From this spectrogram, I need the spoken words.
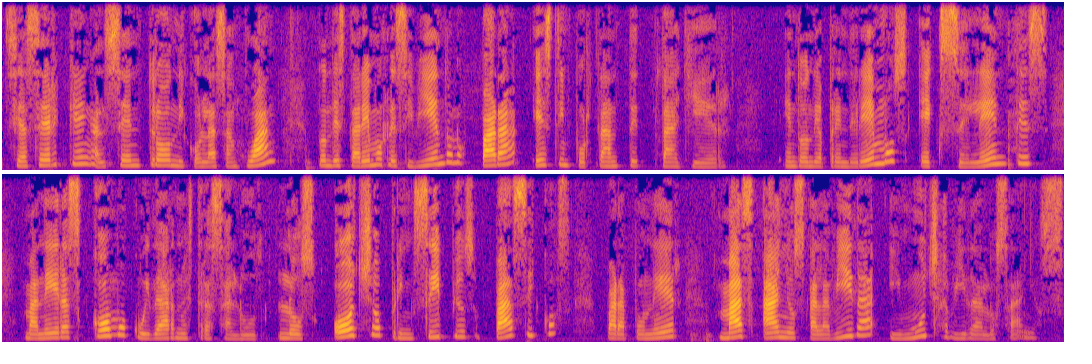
se acerquen al centro Nicolás San Juan, donde estaremos recibiéndolos para este importante taller, en donde aprenderemos excelentes maneras cómo cuidar nuestra salud, los ocho principios básicos para poner más años a la vida y mucha vida a los años.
